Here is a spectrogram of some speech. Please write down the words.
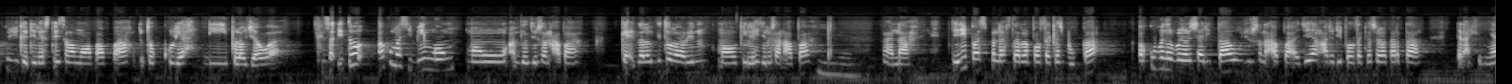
aku juga direstui sama mama papa untuk kuliah di Pulau Jawa. Saat itu, aku masih bingung mau ambil jurusan apa kayak galau gitu loh Rin mau pilih jurusan apa iya. nah nah jadi pas pendaftaran Poltekkes buka aku benar-benar cari tahu jurusan apa aja yang ada di Poltekkes Surakarta dan akhirnya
